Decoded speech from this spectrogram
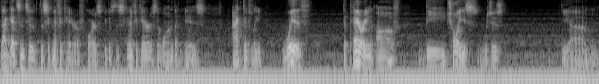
That gets into the significator, of course, because the significator is the one that is actively with the pairing of the choice, which is the um,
